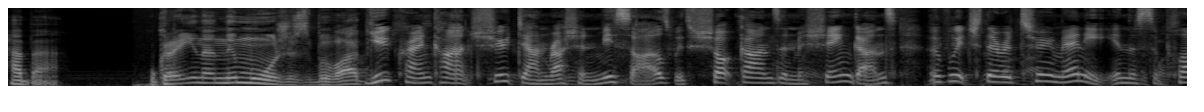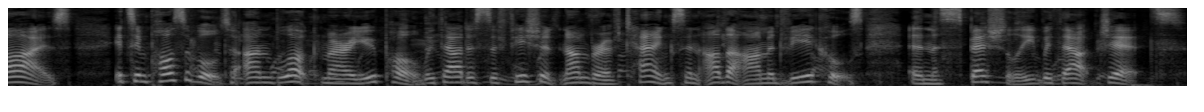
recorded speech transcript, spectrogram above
هبه. Ukraine can't shoot down Russian missiles with shotguns and machine guns, of which there are too many in the supplies. It's impossible to unblock Mariupol without a sufficient number of tanks and other armoured vehicles, and especially without jets.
